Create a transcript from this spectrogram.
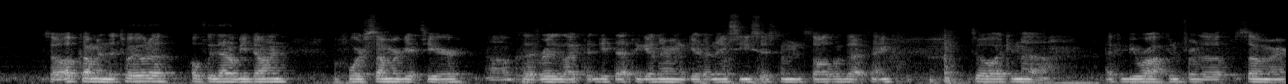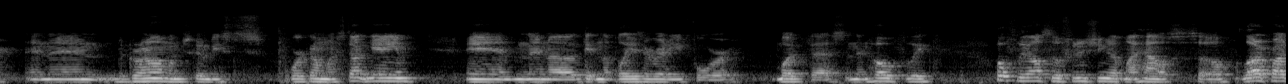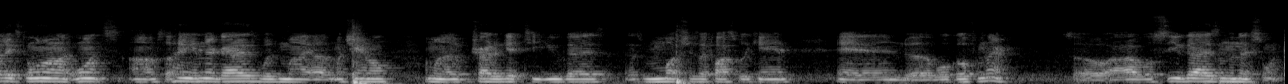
so upcoming the Toyota, hopefully that'll be done before summer gets here because um, I'd really like to get that together and get an AC system installed on that thing, so I can uh, I can be rocking for the summer. And then the Grom, I'm just gonna be working on my stunt game, and then uh, getting the Blazer ready for Mudfest, and then hopefully, hopefully also finishing up my house. So a lot of projects going on at once. Uh, so hang in there, guys, with my uh, my channel. I'm gonna try to get to you guys as much as I possibly can and uh, we'll go from there. So I will see you guys in the next one.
